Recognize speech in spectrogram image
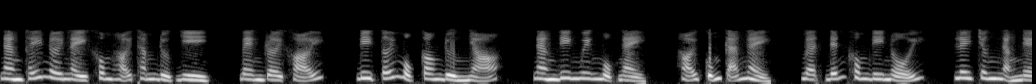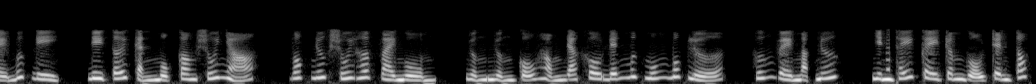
nàng thấy nơi này không hỏi thăm được gì, bèn rời khỏi, đi tới một con đường nhỏ, nàng đi nguyên một ngày, hỏi cũng cả ngày, mệt đến không đi nổi, lê chân nặng nề bước đi, đi tới cạnh một con suối nhỏ, vóc nước suối hớp vài nguồn, nhuận nhuận cổ họng đã khô đến mức muốn bốc lửa, hướng về mặt nước, nhìn thấy cây trâm gỗ trên tóc,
